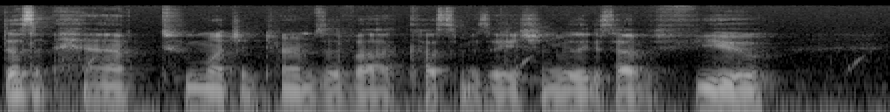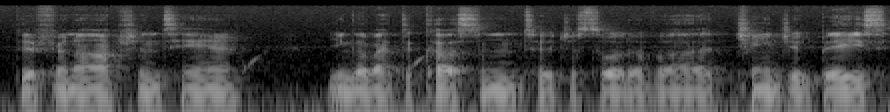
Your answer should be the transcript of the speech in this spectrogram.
Doesn't have too much in terms of uh, customization. Really just have a few different options here you can go back to custom to just sort of uh, change your bass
